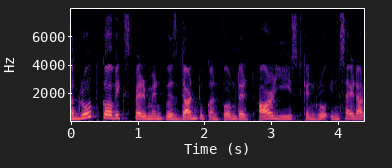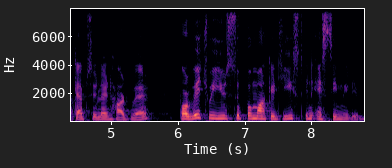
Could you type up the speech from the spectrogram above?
A growth curve experiment was done to confirm that our yeast can grow inside our capsule and hardware for which we used supermarket yeast in SC medium.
